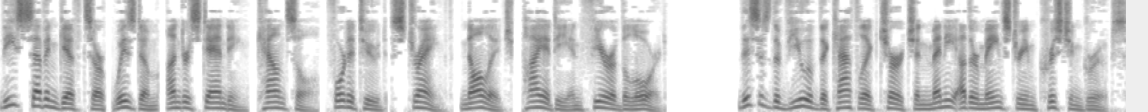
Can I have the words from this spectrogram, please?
These seven gifts are, wisdom, understanding, counsel, fortitude strength, knowledge, piety and fear of the Lord. This is the view of the Catholic Church and many other mainstream Christian groups.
